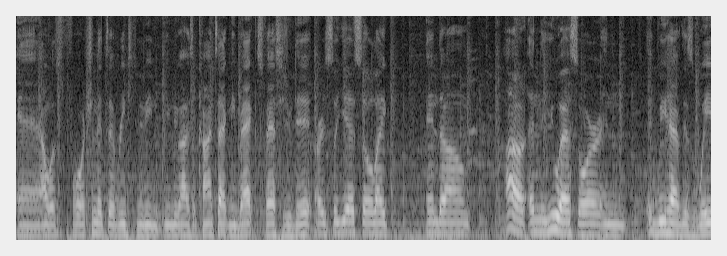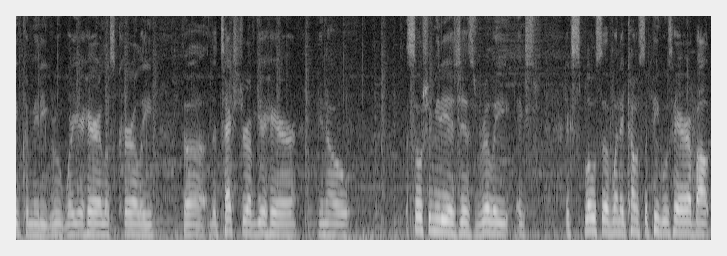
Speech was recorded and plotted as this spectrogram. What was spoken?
and I was fortunate to reach you, you guys to contact me back as fast as you did. All right, so yeah, so like, and um, in the U.S. or in, we have this wave committee group where your hair looks curly, the the texture of your hair, you know, social media is just really ex explosive when it comes to people's hair about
